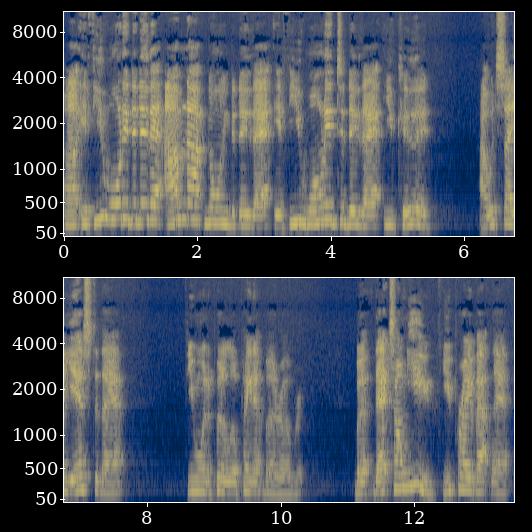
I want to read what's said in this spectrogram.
Uh, if you wanted to do that, I'm not going to do that. If you wanted to do that, you could. I would say yes to that if you want to put a little peanut butter over it. But that's on you. You pray about that.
